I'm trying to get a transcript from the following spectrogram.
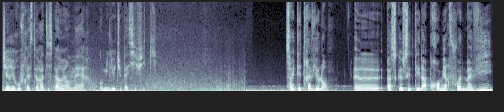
Jerry Roof restera disparu en mer, au milieu du Pacifique. Ça a été très violent, euh, parce que c'était la première fois de ma vie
